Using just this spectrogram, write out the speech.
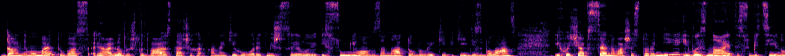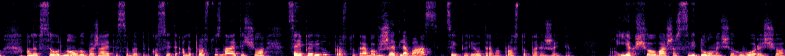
даний момент у вас реально вийшло два старших аркана, які говорять між силою і сумнівом занадто великий такий дисбаланс. І хоча все на вашій стороні, і ви знаєте собі ціну, але все одно ви бажаєте себе підкосити. Але просто знайте, що цей період просто треба вже для вас цей період треба просто пережити. Якщо ваша свідомість говорить, що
